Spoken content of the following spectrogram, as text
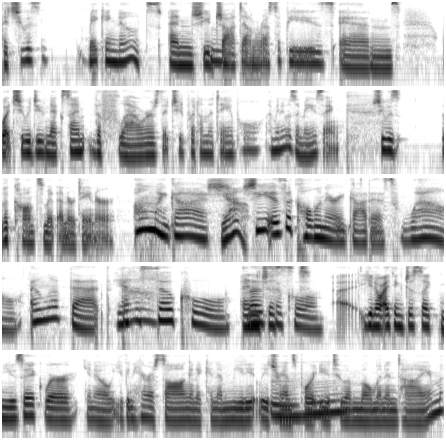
that she was making notes and she'd hmm. jot down recipes and what she would do next time, the flowers that she'd put on the table. I mean, it was amazing. She was the consummate entertainer. Oh my gosh. Yeah. She is a culinary goddess. Wow. I love that. That Yeah. is so cool. and that just so cool. uh, you know i think just like music where you know you can hear a song and it can immediately transport you to mm-hmm. a moment in time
